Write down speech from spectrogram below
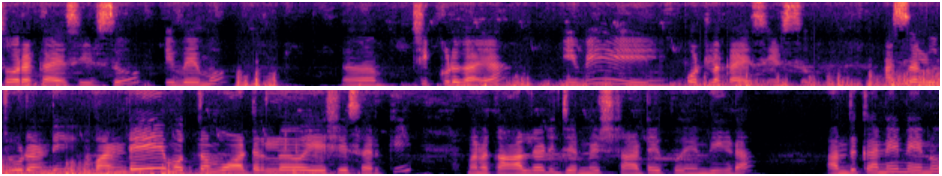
సొరకాయ సీడ్స్ ఇవేమో చిక్కుడుకాయ ఇవి పొట్లకాయ సీడ్స్. అసలు చూడండి వన్ డే మొత్తం వాటర్లో వేసేసరికి మనకు ఆల్రెడీ జర్నేట్ స్టార్ట్ అయిపోయింది ఇక్కడ అందుకనే నేను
